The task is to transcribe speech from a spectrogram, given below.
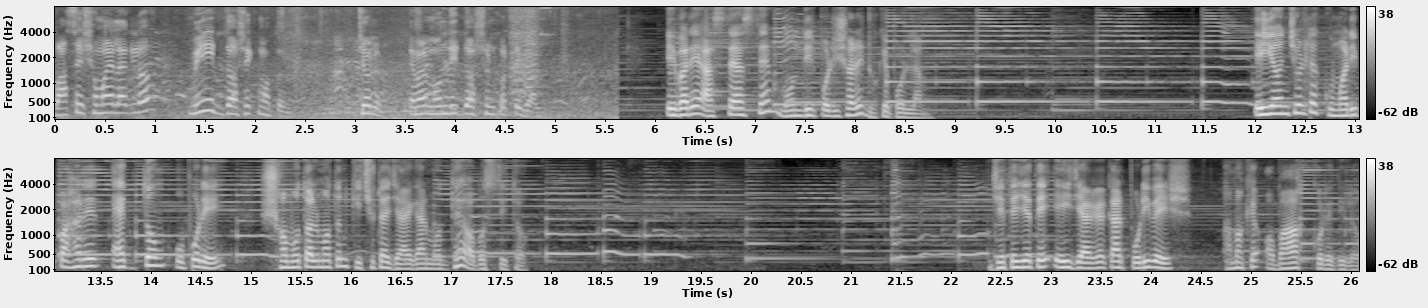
বাসের সময় লাগল মিনিট দশেক মতন। চলুন এবার মন্দির দর্শন করতে যাই। এবারে আস্তে আস্তে মন্দির পরিসরে ঢুকে পড়লাম। এই অঞ্চলটা কুমারী পাহাড়ের একদম উপরে সমতল মতন কিছুটা জায়গার মধ্যে অবস্থিত। যেতে যেতে এই জায়গাকার পরিবেশ আমাকে অবাক করে দিল।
